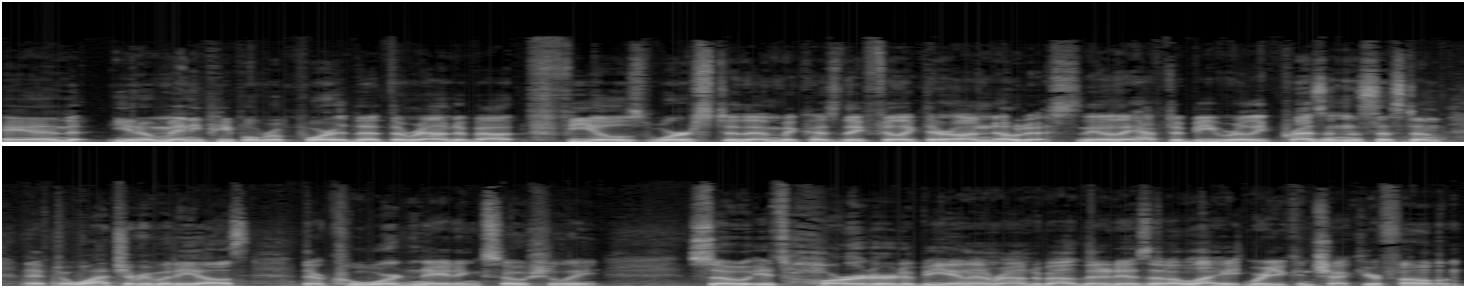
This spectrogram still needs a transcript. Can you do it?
And you know, many people report that the roundabout feels worse to them because they feel like they're unnoticed. You know, they have to be really present in the system. They have to watch everybody else. They're coordinating socially, so it's harder to be in a roundabout than it is at a light where you can check your phone.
